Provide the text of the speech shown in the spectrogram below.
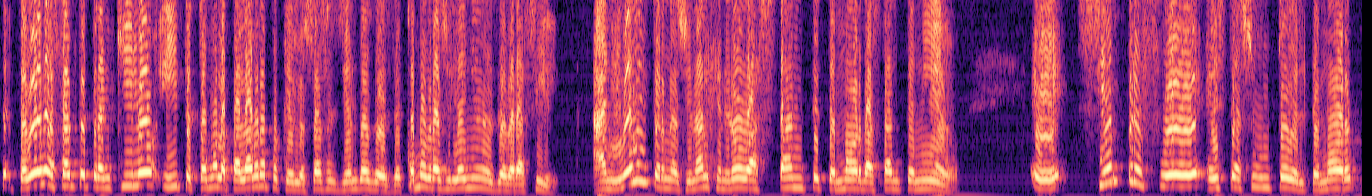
te veo bastante tranquilo y te tomo la palabra porque lo estás diciendo desde como brasileño desde Brasil. A nivel internacional generó bastante temor, bastante miedo. Eh, ¿Siempre fue este asunto del temor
